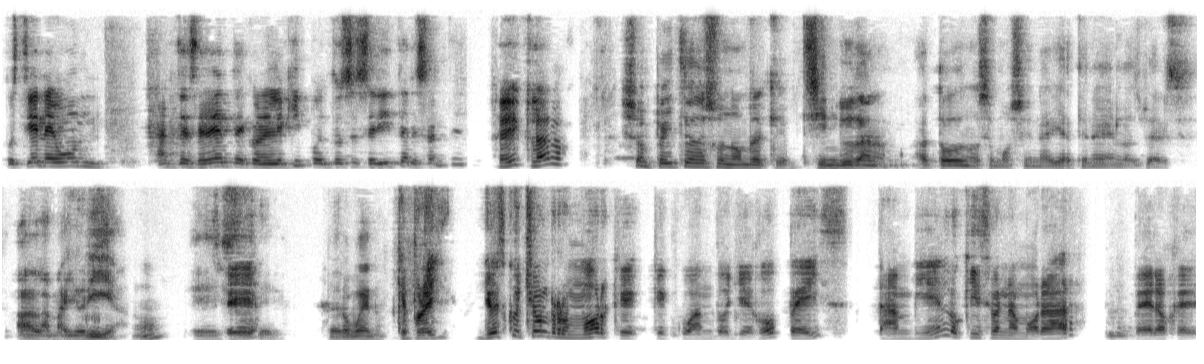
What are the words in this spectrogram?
pues tiene un antecedente con el equipo, entonces sería interesante. Sí, claro. Sean Payton es un hombre que sin duda a todos nos emocionaría tener en los Bears. A la mayoría, ¿no? Este, Pero bueno, Que por ahí, yo escuché un rumor que, que cuando llegó Pace también lo quiso enamorar, pero que,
